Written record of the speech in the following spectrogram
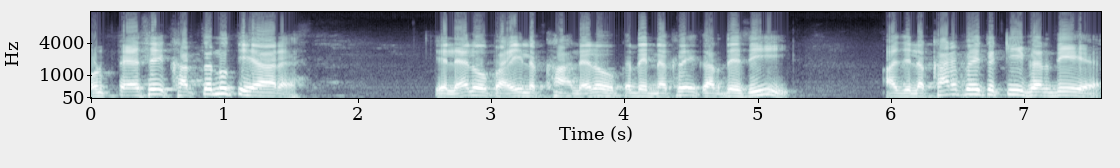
ਹੁਣ ਪੈਸੇ ਖਰਚਣ ਨੂੰ ਤਿਆਰ ਹੈ। ਕਿ ਲੈ ਲਓ ਭਾਈ, ਲੱਖਾਂ ਲੈ ਲਓ, ਕਦੇ ਨਖਰੇ ਕਰਦੇ ਸੀ। ਅੱਜ ਲੱਖਾਂ ਰੁਪਏ ਚੱਕੀ ਫਿਰਦੇ ਆ।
